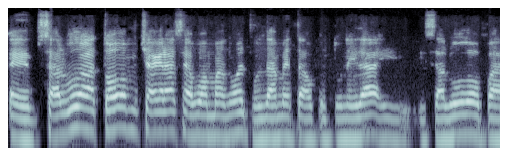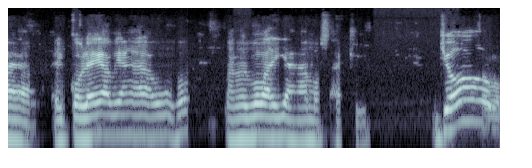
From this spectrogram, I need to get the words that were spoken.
eh, saludo a todos, muchas gracias Juan Manuel por darme esta oportunidad y, y saludo para el colega Bian Araujo, Manuel Bobadilla Ramos aquí. Yo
